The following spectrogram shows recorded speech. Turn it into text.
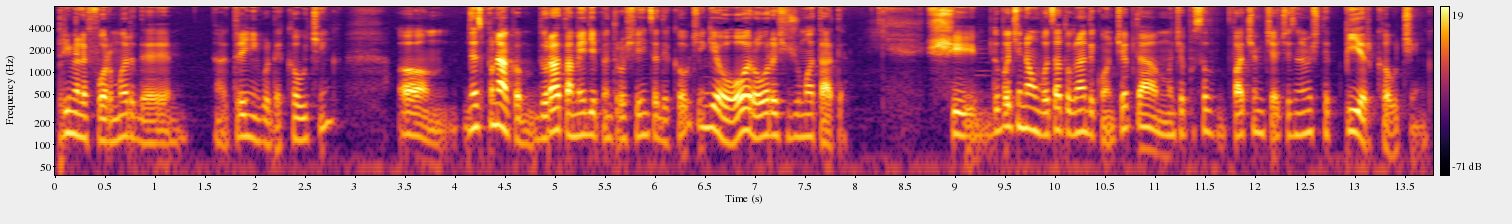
primele formări de uh, traininguri de coaching, um, ne spunea că durata medie pentru o ședință de coaching e o oră, o oră și jumătate. Și după ce ne-au învățat o grămadă de concepte, am început să facem ceea ce se numește peer coaching.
